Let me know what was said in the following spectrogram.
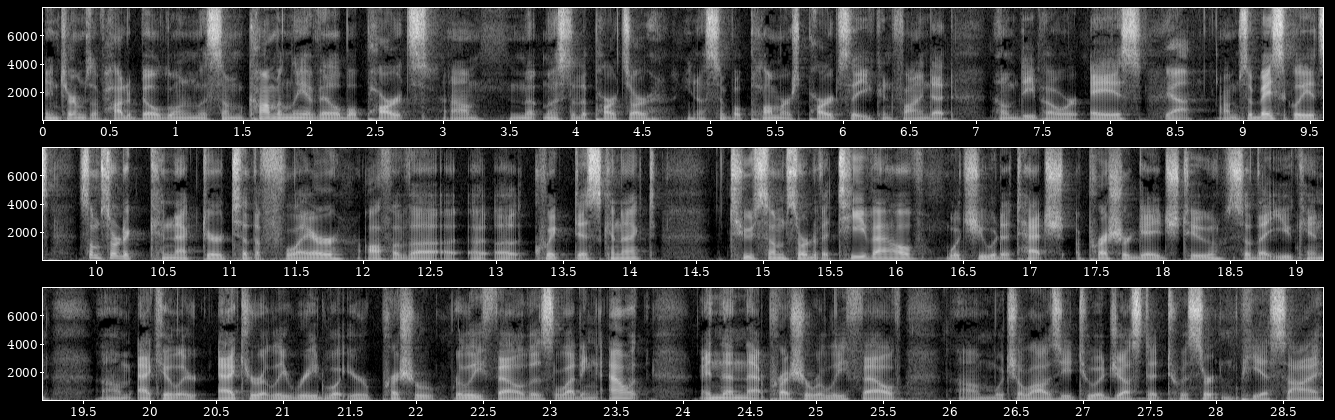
in terms of how to build one with some commonly available parts, um, m- most of the parts are you know simple plumber's parts that you can find at Home Depot or Ace. Yeah. Um, so basically, it's some sort of connector to the flare off of a, a, a quick disconnect to some sort of a T valve, which you would attach a pressure gauge to so that you can um, accurately, accurately read what your pressure relief valve is letting out, and then that pressure relief valve, um, which allows you to adjust it to a certain PSI.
